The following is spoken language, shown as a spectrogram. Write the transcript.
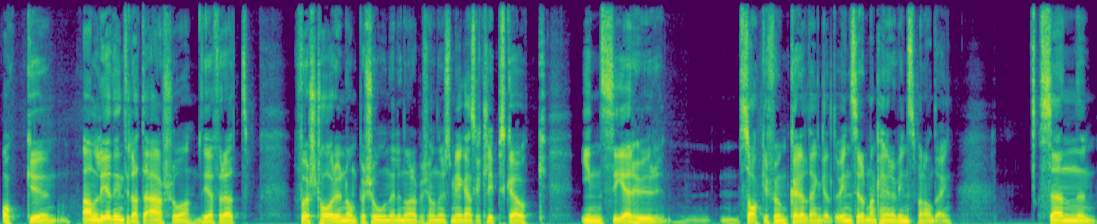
Och eh, anledningen till att det är så, det är för att först har du någon person eller några personer som är ganska klipska och inser hur saker funkar helt enkelt och inser att man kan göra vinst på någonting. Sen,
